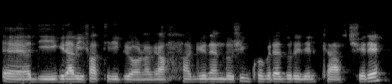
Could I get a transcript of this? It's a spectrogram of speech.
eh, di gravi fatti di cronaca, aggredendo cinque operatori del carcere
